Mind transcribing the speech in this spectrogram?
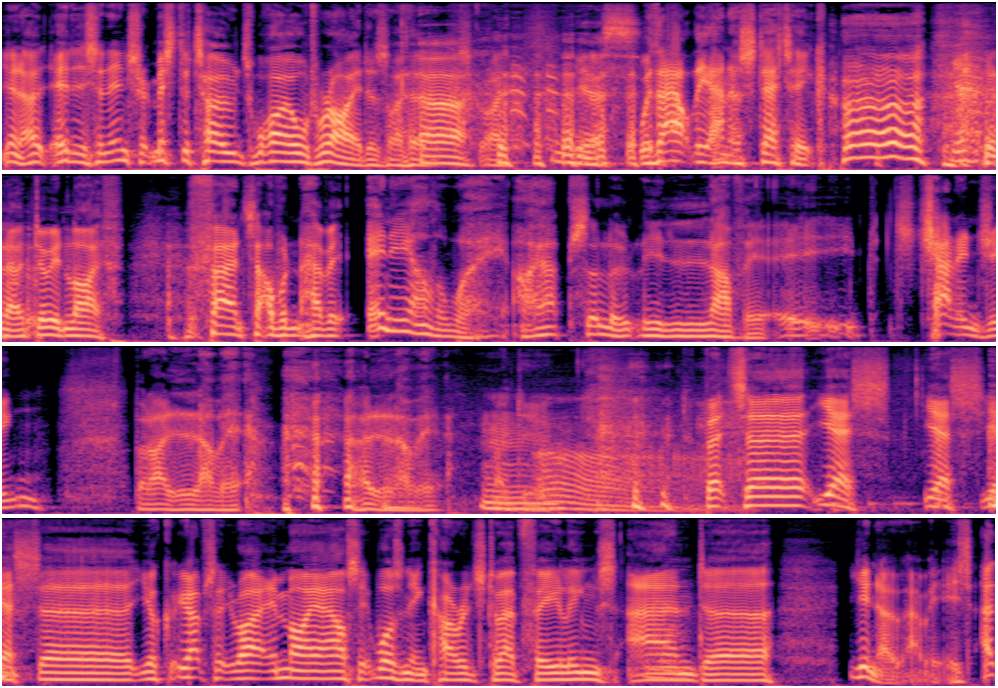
You know, it is an interest. Mr. Toad's wild ride, as I heard Ah. described. Yes. Without the anaesthetic. You know, doing life. Fantastic. I wouldn't have it any other way. I absolutely love it. It's challenging, but I love it. I love it. I do. But uh, yes, yes, yes. Uh, you're, you're absolutely right. In my house, it wasn't encouraged to have feelings, and uh, you know how it is. Uh,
